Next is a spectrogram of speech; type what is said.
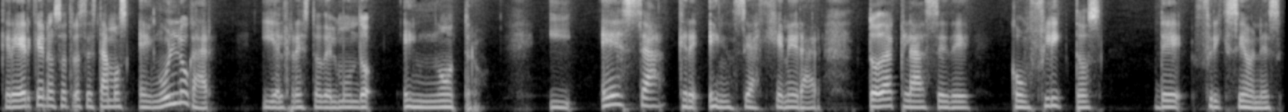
creer que nosotros estamos en un lugar y el resto del mundo en otro. Y esa creencia generar toda clase de conflictos, de fricciones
